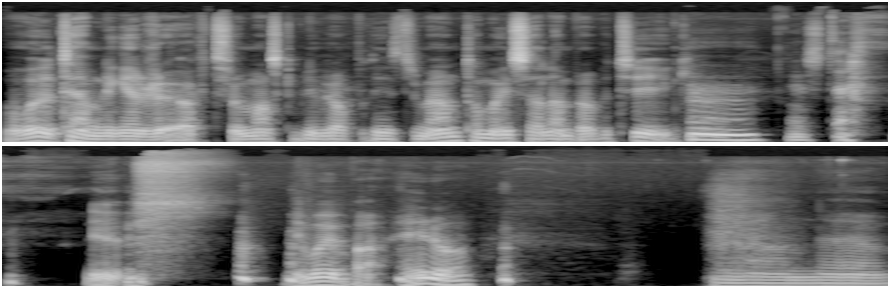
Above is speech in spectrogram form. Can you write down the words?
man var ju tämligen rökt för om man ska bli bra på ett instrument har man ju sällan bra betyg. Mm, just det. Det, det var ju bara, hej då. Men, eh,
